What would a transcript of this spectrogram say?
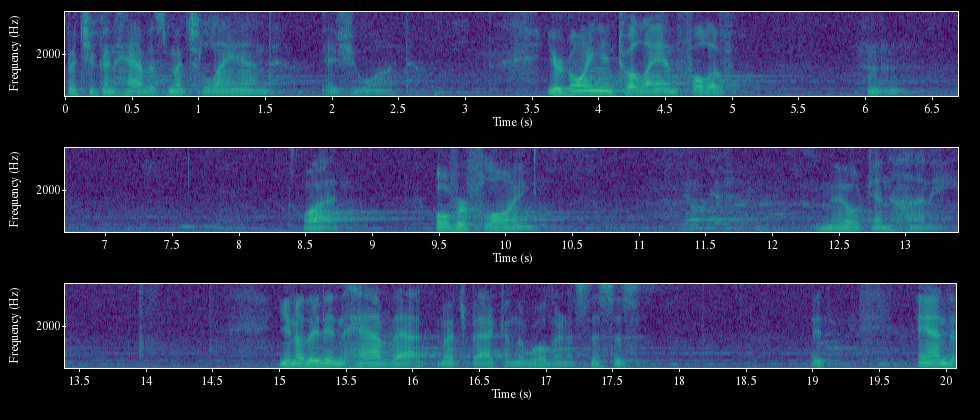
But you can have as much land as you want. You're going into a land full of hmm, what? Overflowing. Milk and honey. You know, they didn't have that much back in the wilderness. This is, it, and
